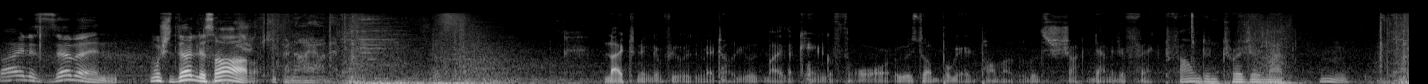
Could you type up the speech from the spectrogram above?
فاين الزمن مش ذا اللي صار Keep an eye on him. Lightning infused metal used by the king of Thor used to upgrade pommel with shock damage effect found in treasure map. Hmm. Hmm.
